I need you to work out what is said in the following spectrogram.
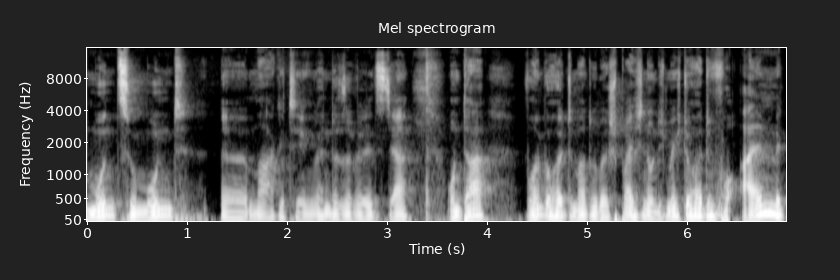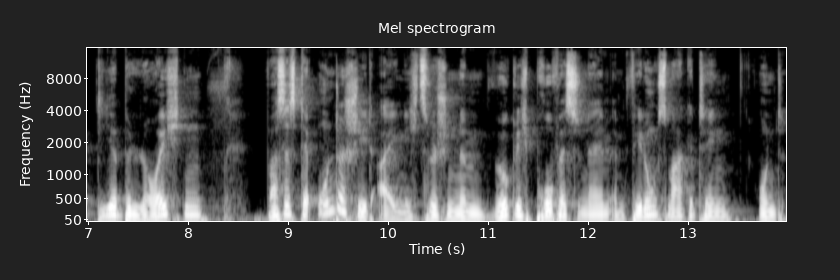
Mund-zu-Mund-Marketing, wenn du so willst, ja. Und da wollen wir heute mal drüber sprechen und ich möchte heute vor allem mit dir beleuchten, was ist der Unterschied eigentlich zwischen einem wirklich professionellen Empfehlungsmarketing und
